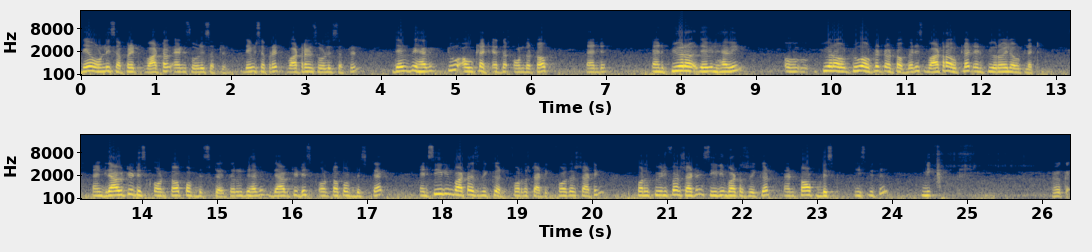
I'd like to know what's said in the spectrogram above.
They only separate water and solid substance. They will separate water and solid substance. They will be having two outlet at the on the top and and pure they will having uh, pure out, two outlet on top that is water outlet and pure oil outlet and gravity disc on top of disc stack there will be having gravity disc on top of disc stack and sealing water is required for the starting for the starting for the purifier starting sealing water is required and top disc is with neck. Okay.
